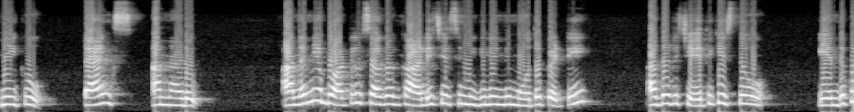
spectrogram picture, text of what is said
నీకు థ్యాంక్స్ అన్నాడు. అనన్య బాటిల్ సగం ఖాళీ చేసి మిగిలింది మూత పెట్టి అతడి చేతికిస్తూ ఎందుకు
